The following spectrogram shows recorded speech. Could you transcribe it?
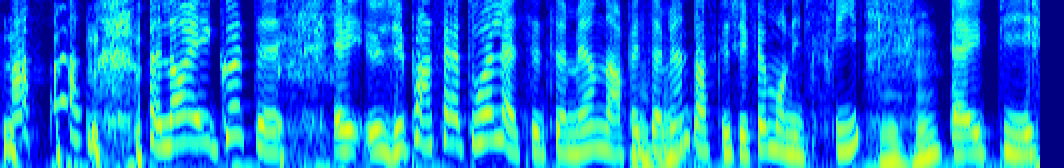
Alors, écoute, euh, euh, j'ai pensé à toi là, cette semaine, en fin Mhm. de semaine, parce que j'ai fait mon épicerie. Et puis,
